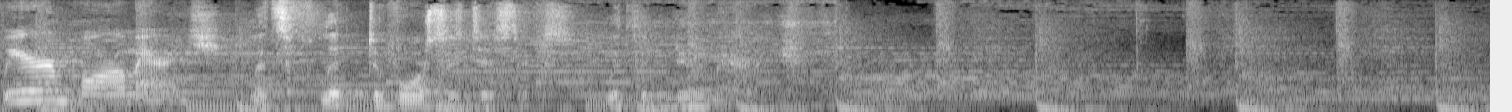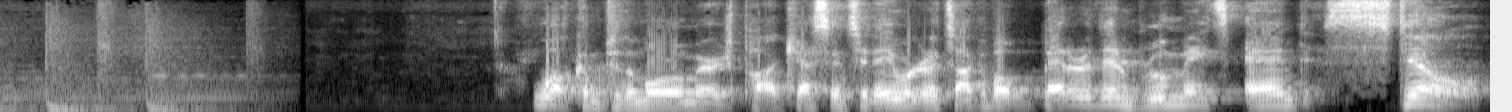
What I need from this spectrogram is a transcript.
We're Morrow Marriage. Let's flip divorce statistics with the new marriage. Welcome to the Morrow Marriage Podcast. And today we're going to talk about better than roommates and still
